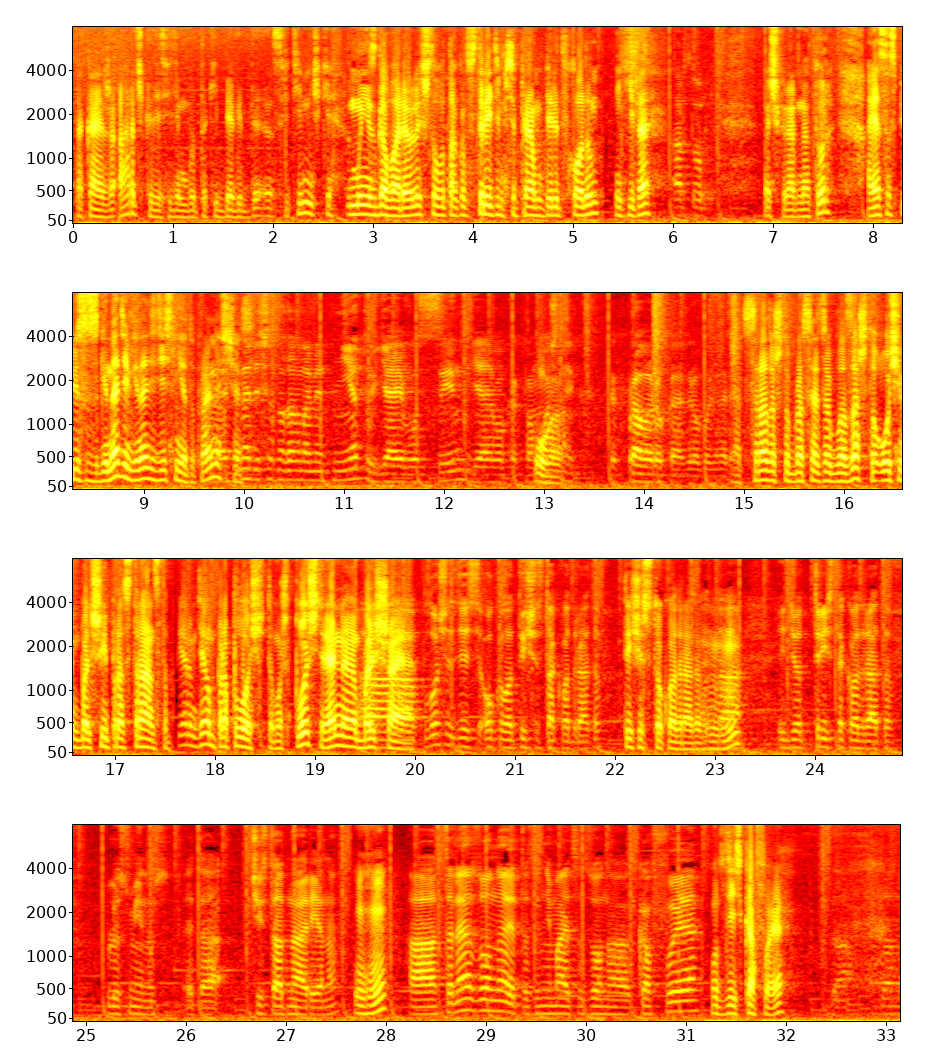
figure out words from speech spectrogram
Такая же арочка, здесь, видимо, будут такие бегать светильнички. Мы не сговаривались, что вот так вот встретимся прямо перед входом. Никита? Артур. Очень приятный тур. А я сосписывался с Геннадием. Геннадий здесь нету, правильно сейчас? Геннадия сейчас на данный момент нету, я его сын, я его как помощник, как правая рука, грубо говоря. Это Сразу, что бросается в глаза, что очень большие пространства. Первым делом про площадь, потому что площадь реально большая. А, площадь здесь около 1100 квадратов. 1100 квадратов. Это Мгм. идет 300 квадратов плюс-минус. Это чисто одна арена. Мгм. А остальная зона, это занимается зона кафе. Вот здесь кафе. Да,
